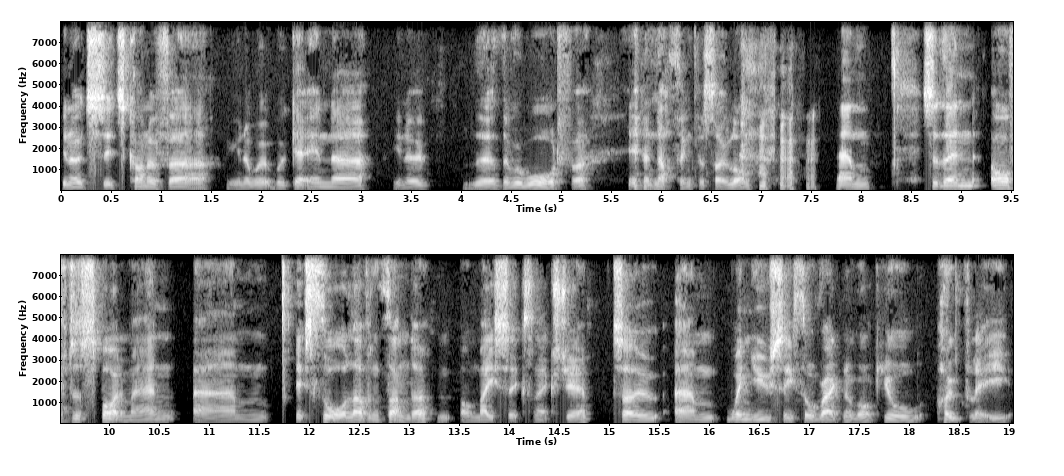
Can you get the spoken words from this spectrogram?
you know, it's it's kind of, uh, you know, we're, we're getting, uh, you know, the the reward for you know, nothing for so long. um, so then after Spider Man, um, it's Thor: Love and Thunder on May sixth next year. So um, when you see Thor Ragnarok, you'll hopefully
